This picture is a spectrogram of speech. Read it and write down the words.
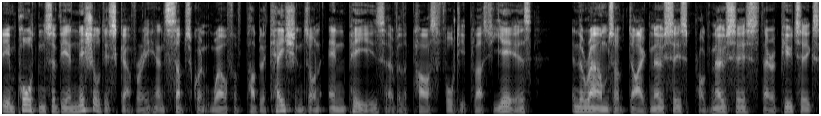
The importance of the initial discovery and subsequent wealth of publications on NPs over the past 40 plus years in the realms of diagnosis, prognosis, therapeutics,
